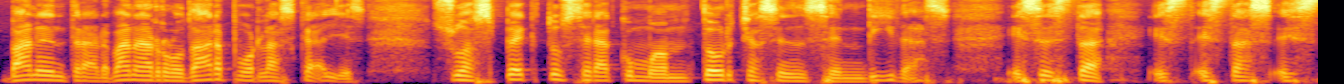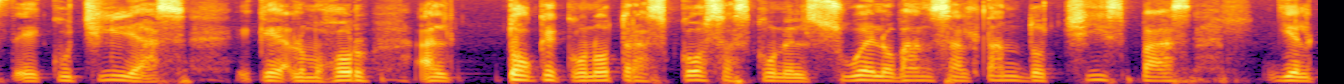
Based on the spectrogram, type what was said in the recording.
van a entrar, van a rodar por las calles. Su aspecto será como antorchas encendidas. Es esta, estas este, cuchillas que a lo mejor al toque con otras cosas, con el suelo, van saltando chispas y el,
